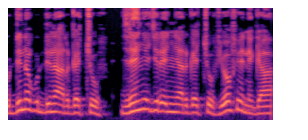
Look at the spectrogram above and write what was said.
guddina guddina argachuuf jireenya jireenya argachuuf yoo feene egaa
